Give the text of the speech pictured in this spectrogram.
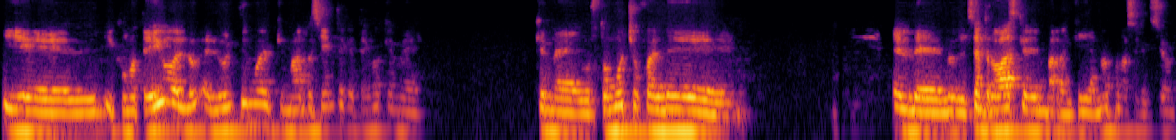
Y, y como te digo, el, el, último, el que más reciente que tengo que me, que me gustó mucho fue el de el del centro básquet en Barranquilla, ¿no? Con la selección.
